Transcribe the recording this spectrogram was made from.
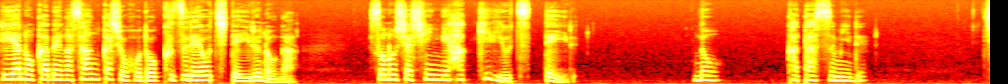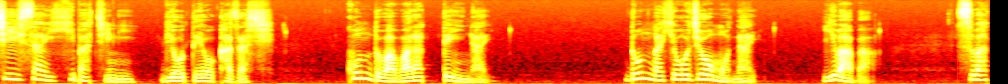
部屋の壁が3か所ほど崩れ落ちているのがその写真にはっきり写っている。の片隅で小さい火鉢に両手をかざし今度は笑っていない。どんな表情もない。いわば座っ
